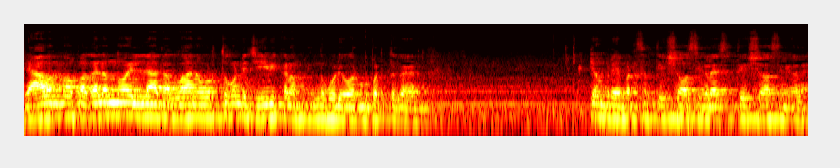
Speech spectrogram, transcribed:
രാവെന്നോ പകലെന്നോ ഇല്ലാതെ അള്ളാഹിനെ ഓർത്തുകൊണ്ട് ജീവിക്കണം എന്ന് കൂടി ഓർമ്മപ്പെടുത്തുകയാണ് ഏറ്റവും പ്രിയപ്പെട്ട സത്യവിശ്വാസികളെ സത്യവിശ്വാസിനികളെ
